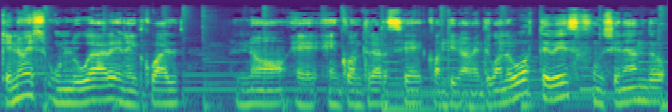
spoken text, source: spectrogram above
que no es un lugar en el cual no eh, encontrarse continuamente. Cuando vos te ves funcionando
